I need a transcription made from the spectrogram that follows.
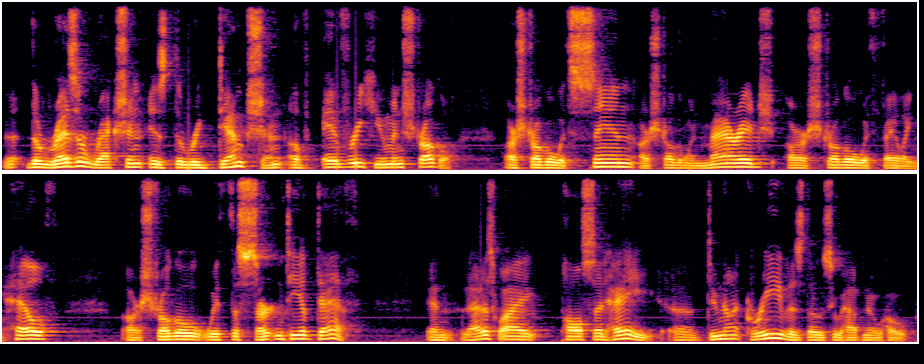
The resurrection is the redemption of every human struggle our struggle with sin, our struggle in marriage, our struggle with failing health, our struggle with the certainty of death. And that is why Paul said, Hey, uh, do not grieve as those who have no hope,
